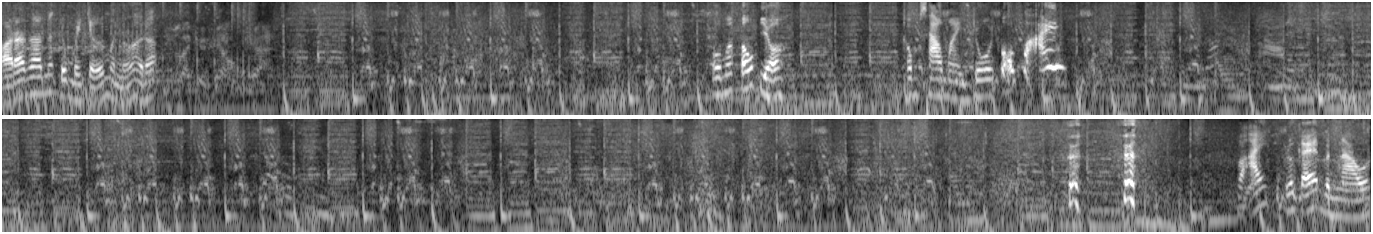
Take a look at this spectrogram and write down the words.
Ở đó, đó nó chuẩn bị chửi mình nữa rồi đó. Ôi mất tốt vậy? Không sao mày trôi tốt phải Vãi, đứa cái hết bình nào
